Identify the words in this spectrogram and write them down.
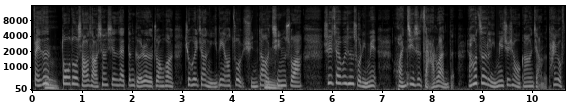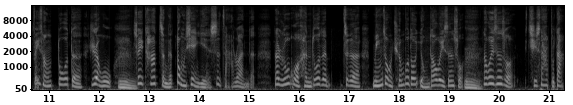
反正多多少少像现在登革热的状况，就会叫你一定要做循道清刷。嗯、所以在卫生所里面，环境是杂乱的。然后这里面就像我刚刚讲的，它有非常多的任务，嗯，所以它整个动线也是杂乱的。那如果很多的这个民众全部都涌到卫生所，嗯，那卫生所其实它不大。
